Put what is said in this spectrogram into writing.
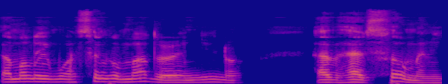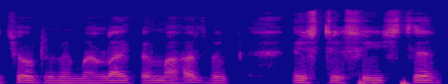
I'm only one single mother, and you know, I've had so many children in my life, and my husband is deceased. And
